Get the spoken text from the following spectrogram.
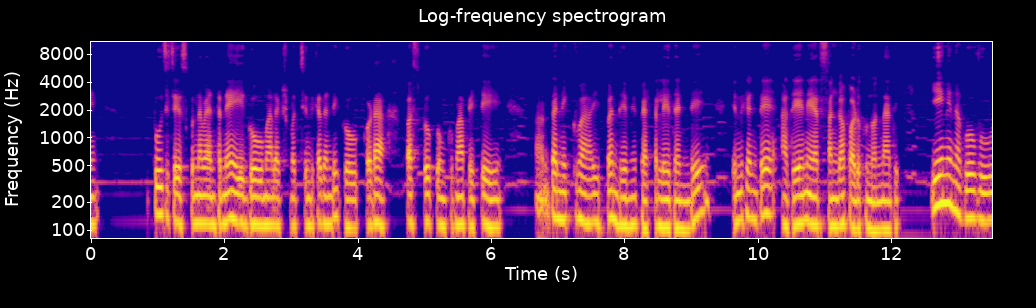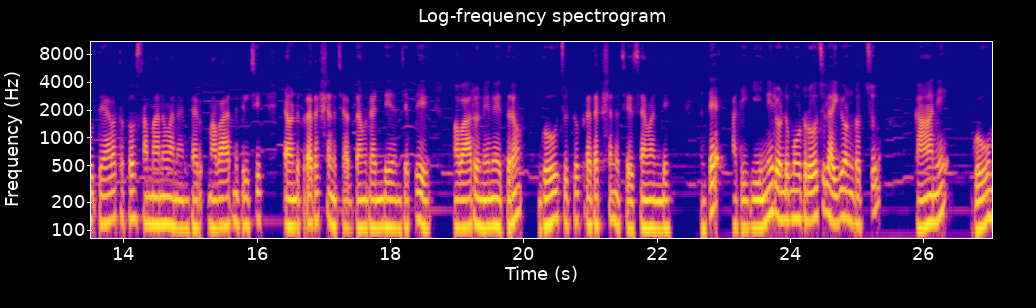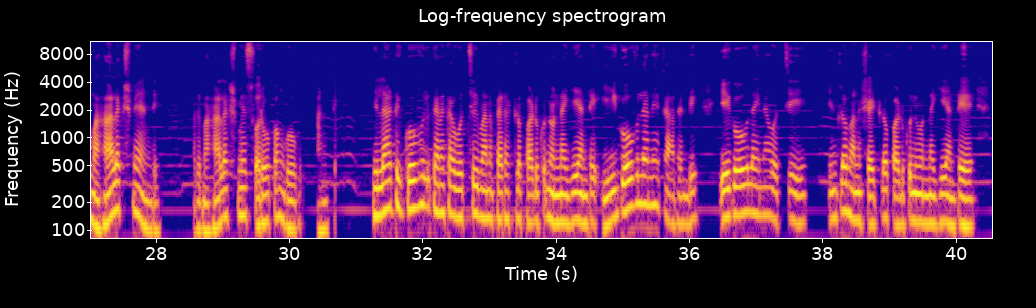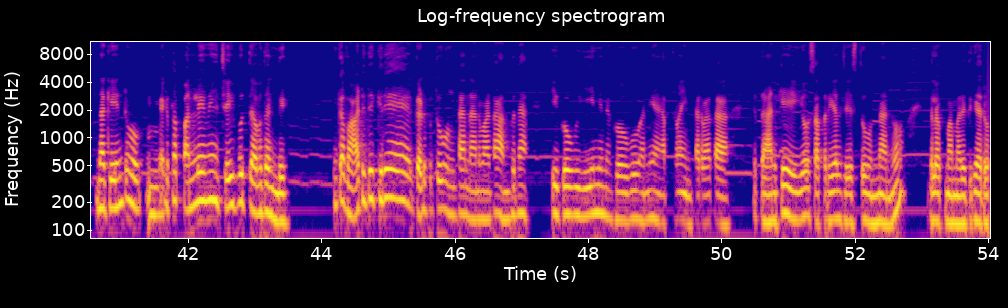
పూజ చేసుకున్న వెంటనే ఈ గోవు మహాలక్ష్మి వచ్చింది కదండి. గోవుకు కూడా పసుపు కుంకుమ పెట్టి దాన్ని ఎక్కువ ఇబ్బంది ఏమీ పెట్టలేదండి. ఎందుకంటే అదే నీరసంగా పడుకుని ఉన్నది ఈయన గోవు దేవతతో సమానం అని అంటారు. మా వారిని పిలిచి ఏమంటే ప్రదక్షిణ చేద్దాం రండి అని చెప్పి మా వారు నేను ఇద్దరం గోవు చుట్టూ ప్రదక్షిణ చేసామండి అంటే అది ఈయన రెండు మూడు రోజులు అయ్యి ఉండొచ్చు కానీ గోవు మహాలక్ష్మి అండి. అది మహాలక్ష్మి స్వరూపం గోవు అంతే. ఇలాంటి గోవులు కనుక వచ్చి మన పెరట్లో పడుకుని ఉన్నాయి అంటే ఈ గోవులనే కాదండి. ఏ గోవులైనా వచ్చి ఇంట్లో మన షెడ్లో పడుకుని ఉన్నాయి అంటే నాకేంటో మిగతా పనులేమీ చేయబుద్ధి అవ్వదండి. ఇంకా వాటి దగ్గరే గడుపుతూ ఉంటాను అనమాట అందున ఈ గోవు ఈనిన గోవు అని అర్థమైన తర్వాత దానికే ఏయో సపర్యలు చేస్తూ ఉన్నాను. ఇందులో మా మరిది గారు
